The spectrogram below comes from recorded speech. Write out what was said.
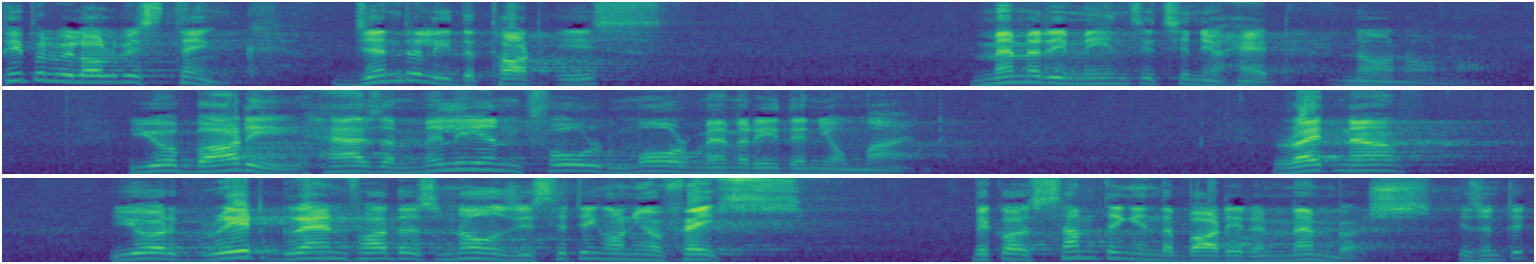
people will always think, generally the thought is, memory means it's in your head. No, no, no. Your body has a million-fold more memory than your mind. Right now, your great-grandfather's nose is sitting on your face because something in the body remembers, isn't it?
